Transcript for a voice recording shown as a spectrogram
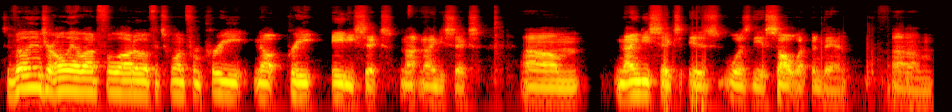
Civilians are only allowed full auto if it's one from pre no pre 86, not 96. Um, 96 is was the assault weapon ban. Um,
